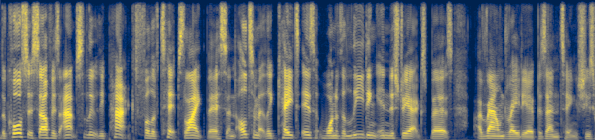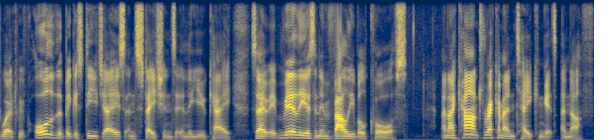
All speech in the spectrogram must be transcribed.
The course itself is absolutely packed full of tips like this, and ultimately, Kate is one of the leading industry experts around radio presenting. She's worked with all of the biggest DJs and stations in the UK, so it really is an invaluable course, and I can't recommend taking it enough.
